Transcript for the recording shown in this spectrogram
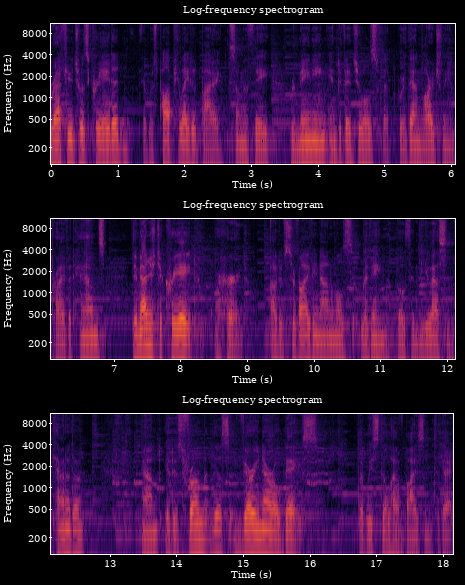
Refuge was created. It was populated by some of the remaining individuals that were then largely in private hands. They managed to create a herd out of surviving animals living both in the US and Canada. And it is from this very narrow base that we still have bison today.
